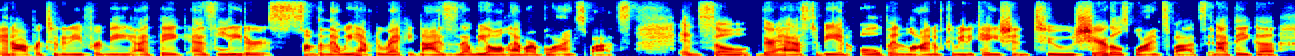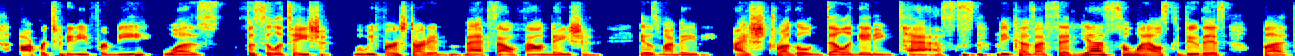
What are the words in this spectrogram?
an opportunity for me. I think as leaders, something that we have to recognize is that we all have our blind spots. And so there has to be an open line of communication to share those blind spots. And I think a opportunity for me was facilitation. When we first started Max Out Foundation, it was my baby. I struggled delegating tasks because I said, yes, someone else could do this, but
